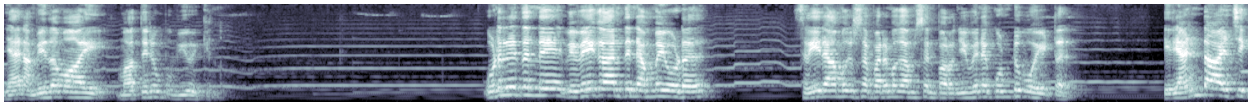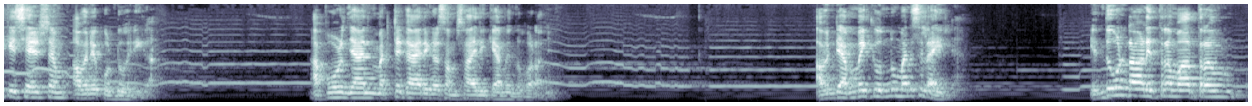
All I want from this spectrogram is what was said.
ഞാൻ അമിതമായി മധുരം ഉപയോഗിക്കുന്നു. ഉടനെ തന്നെ വിവേകാനന്ദന്റെ അമ്മയോട് ശ്രീരാമകൃഷ്ണ പരമഹംസൻ പറഞ്ഞു ഇവനെ കൊണ്ടുപോയിട്ട് രണ്ടാഴ്ചയ്ക്ക് ശേഷം അവനെ കൊണ്ടുവരിക. അപ്പോൾ ഞാൻ മറ്റു കാര്യങ്ങൾ സംസാരിക്കാമെന്ന് പറഞ്ഞു. അവന്റെ അമ്മയ്ക്ക് ഒന്നും മനസ്സിലായില്ല. എന്തുകൊണ്ടാണ് ഇത്രമാത്രം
